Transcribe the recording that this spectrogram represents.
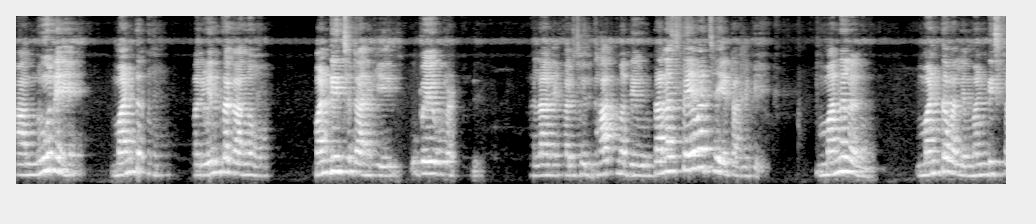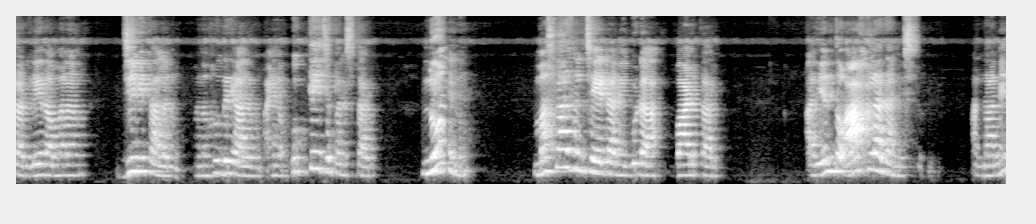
ఆ నూనె మంటను మరి ఎంతగానో మండించటానికి ఉపయోగపడుతుంది. అలానే పరిశుద్ధాత్మ దేవుడు తన సేవ చేయటానికి మనలను మంట వల్లే మండిస్తాడు లేదా మన జీవితాలను మన హృదయాలను ఆయన ఉత్తేజపరుస్తాడు. నూనెను మసాజులు చేయడానికి కూడా వాడతారు. అది ఎంతో ఆహ్లాదాన్ని ఇస్తుంది. అలానే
